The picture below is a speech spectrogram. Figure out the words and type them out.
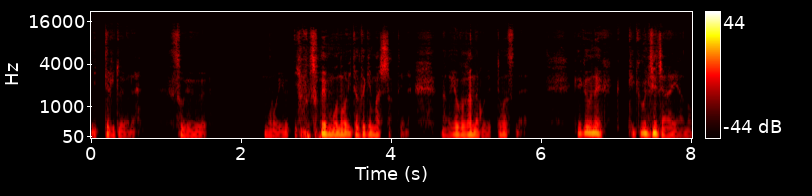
言ってるというね、そういうものを、そういうものをいただきましたっていうね、なんかよくわかんないこと言ってますね。結局ね、結局ね、じゃない、あの、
